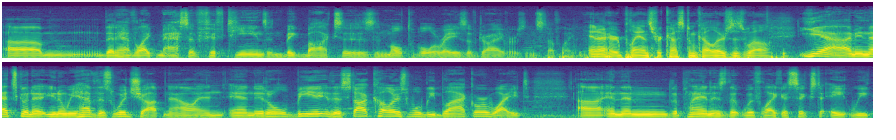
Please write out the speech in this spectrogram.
um, that have like massive 15s and big boxes and multiple arrays of drivers and stuff like that. And I heard plans for custom colors as well. Yeah, I mean, that's going to, you know, we have this wood shop now, and, and it'll be, the stock colors will be black or white. Uh, and then the plan is that with like a six to eight week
